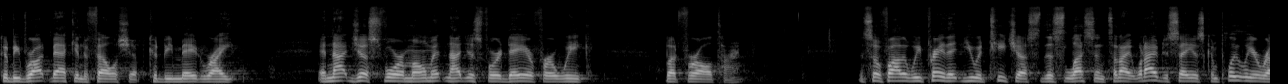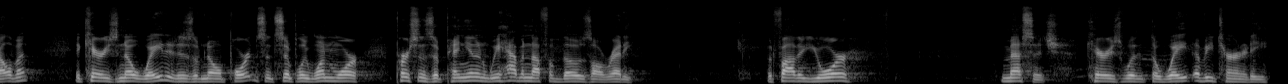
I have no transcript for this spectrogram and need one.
could be brought back into fellowship, could be made right. And not just for a moment, not just for a day or for a week, but for all time. And so, Father, we pray that you would teach us this lesson tonight. What I have to say is completely irrelevant. It carries no weight, it is of no importance. It's simply one more person's opinion, and we have enough of those already. But, Father, your message carries with it the weight of eternity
